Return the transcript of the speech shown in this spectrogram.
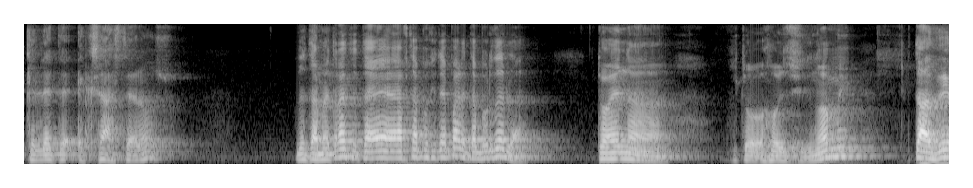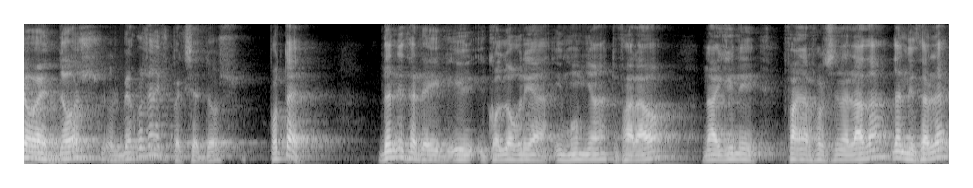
και λέτε εξάστερος; Δεν τα μετράτε τα, αυτά που έχετε πάρει, τα μπουρδέλα. Το ένα, το, συγγνώμη, τα δύο εντός. Ο Ολυμπιακός δεν έχει παίξει εντός. Ποτέ. Δεν ήθελε η, η, η κολόγρια, η μούμια του Φαραώ να γίνει Final Four στην Ελλάδα. Δεν ήθελε.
